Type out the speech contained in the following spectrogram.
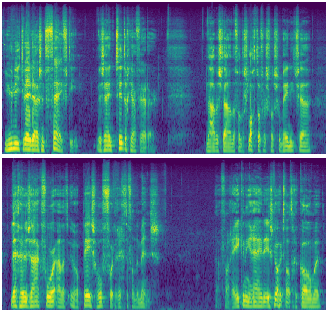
Juni 2015. We zijn 20 jaar verder. Nabestaanden van de slachtoffers van Srebrenica leggen hun zaak voor aan het Europees Hof voor de Rechten van de Mens. Nou, van rekeningrijden is nooit wat gekomen.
